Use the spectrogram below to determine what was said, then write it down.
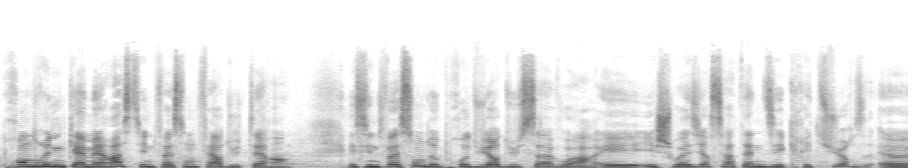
prendre une caméra, c'est une façon de faire du terrain. Et c'est une façon de produire du savoir. Et, choisir certaines écritures, euh,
